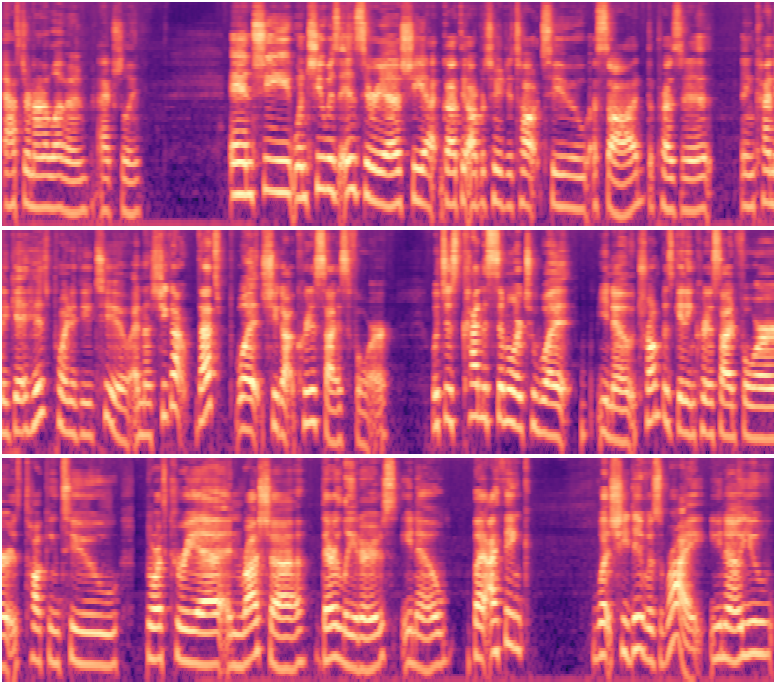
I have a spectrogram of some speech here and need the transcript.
after 9-11 actually. And she when she was in syria she got the opportunity to talk to assad the president and kind of get his point of view too. And she got that's what she got criticized for which is kind of similar to what you know trump is getting criticized for talking to north korea and russia their leaders you know. But i think what she did was right you know you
